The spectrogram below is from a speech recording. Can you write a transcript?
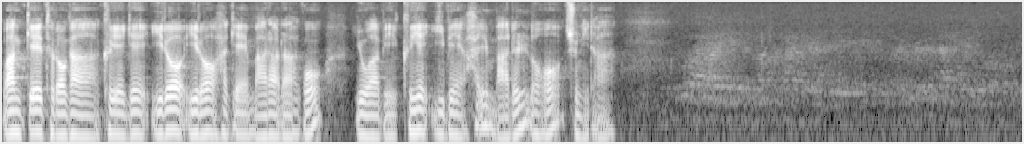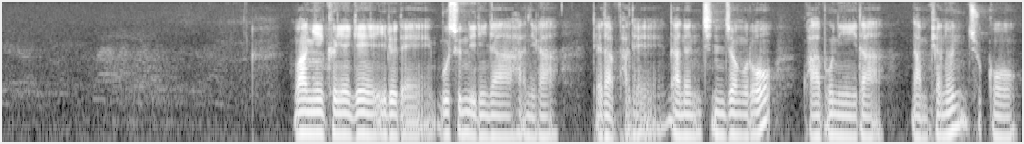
왕께 들어가 그에게 이러이러하게 말하라고 요압이 그의 입에 할 말을 넣어 주니라. 왕이 그에게 이르되 무슨 일이냐 하니라 대답하되 나는 진정으로 과분이다 남편은 죽고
